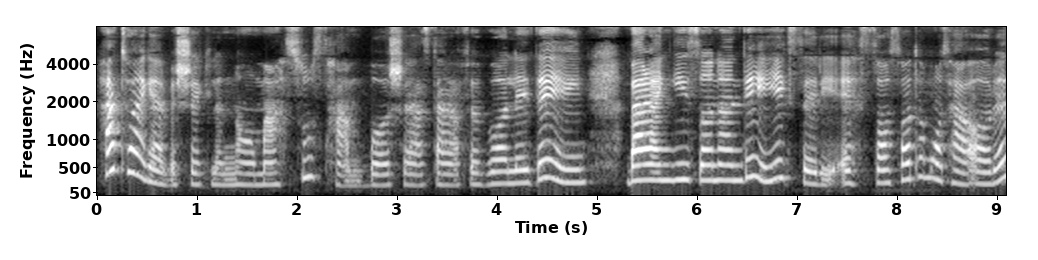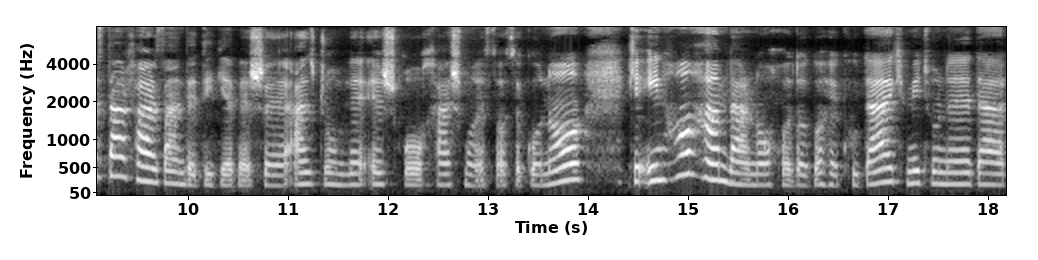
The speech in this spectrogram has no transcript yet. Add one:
حتی اگر به شکل نامحسوس هم باشه از طرف والدین برانگیزاننده یک سری احساسات متعارض در فرزند دیگه بشه. از جمله عشق و خشم و احساس گناه که اینها هم در ناخودآگاه کودک می‌تونه در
